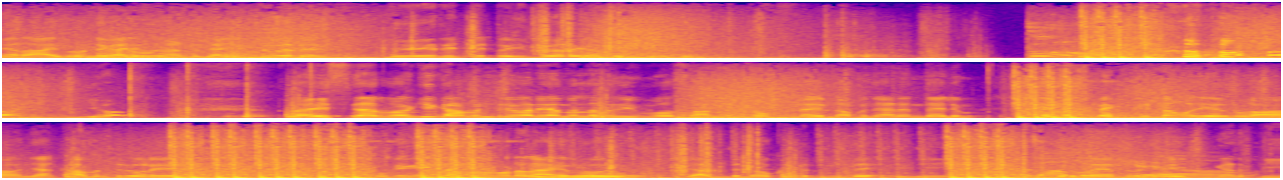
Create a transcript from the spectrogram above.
ഞാൻ റായ്ബ്രോന്റെ കാര്യം ഒന്നും കണ്ടു ഞാൻ ഇതുവരെ നേരിട്ടിട്ട് ഇതുവരെ ബ്രോക്ക് കമന്ററി പറയാന്നുള്ളത് വിമോസാറിന്റെ സ്വപ്നമായിരുന്നു. അപ്പൊ ഞാൻ എന്തായാലും എന്റെ സ്പെക്ക് ഇട്ടാൽ മതിയായിരുന്നു. ആ ഞാൻ കമന്ററി പറയായിരുന്നു. ഓക്കെ അപ്പോൾ നമ്മുടെ റായ്ബ്രോ രണ്ട് നോക്കിട്ടിട്ടുണ്ട് ഇനി അടുത്തൊരു പ്ലെയറിന് വെയിറ്റിംഗ് ആണ്. പി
